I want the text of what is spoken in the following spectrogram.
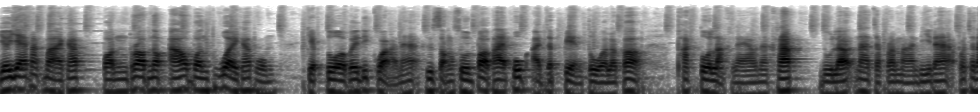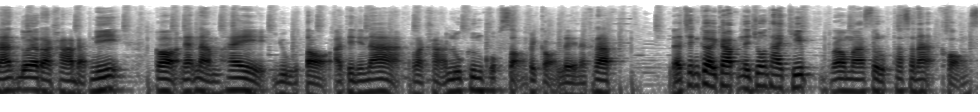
เยอะแยะมากมายครับบอลรอบน็อกเอาท์บอลถ้วยครับผมเก็บตัวไปดีกว่านะฮะคือ 2-0ปลอดภัยปุ๊บอาจจะเปลี่ยนตัวแล้วก็พักตัวหลักแล้วนะครับ ดูแล้วน่าจะประมาณนี้นะฮะเพราะฉะนั้นด้วยราคาแบบนี้ ก็แนะนำให้อยู่ต่ออาร์เจนตินาราคาลูกครึ่งครบ2 ไปก่อนเลยนะครับ และเช่นเคยครับ ในช่วงท้ายคลิปเรามาสรุปทัศนะของเซ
